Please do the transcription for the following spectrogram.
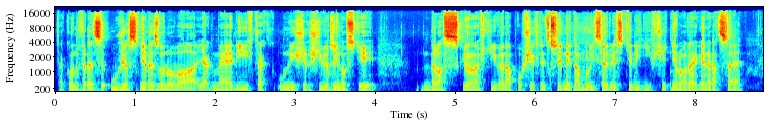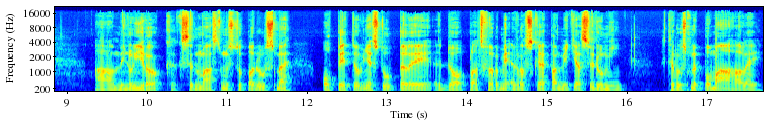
Ta konference úžasně rezonovala jak v médiích, tak u nejširší veřejnosti. Byla skvěle naštívena po všechny tři dny, tam bylo více 200 lidí, včetně mladé generace. A minulý rok, k 17. listopadu, jsme opětovně vstoupili do platformy Evropské paměti a svědomí, kterou jsme pomáhali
